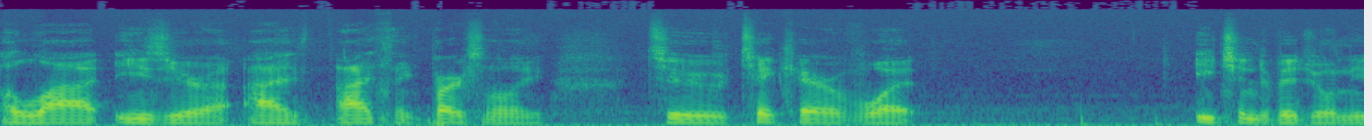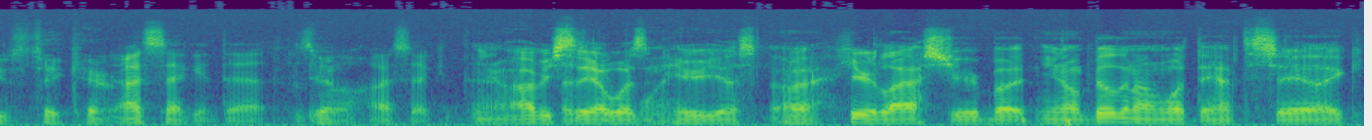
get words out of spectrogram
a lot easier, I I think personally, to take care of what each individual needs to take care of. I second that as Yeah. well. I second that. You know, obviously I wasn't point. here yes uh, here last year, but you know, building on what they have to say, like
